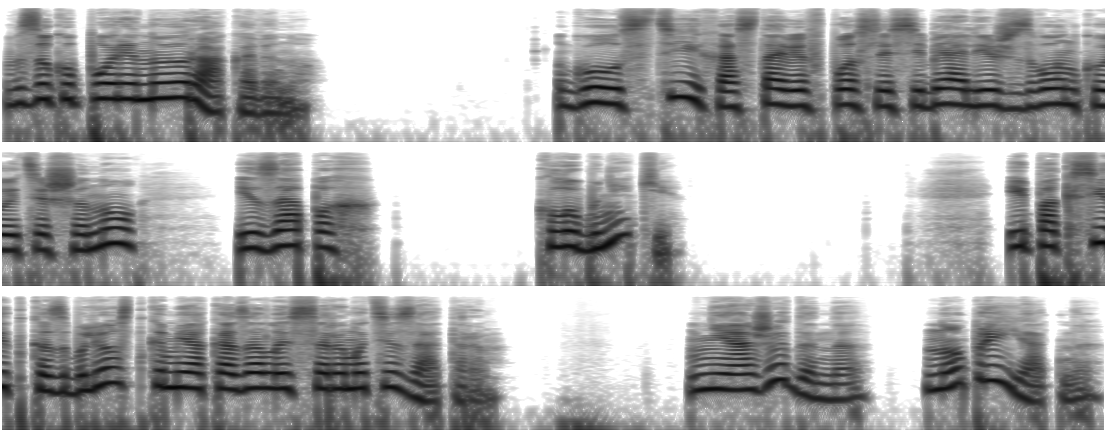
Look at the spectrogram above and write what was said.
в закупоренную раковину. Гул стих, оставив после себя лишь звонкую тишину и запах клубники. Эпоксидка с блестками оказалась с ароматизатором. Неожиданно, но приятно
